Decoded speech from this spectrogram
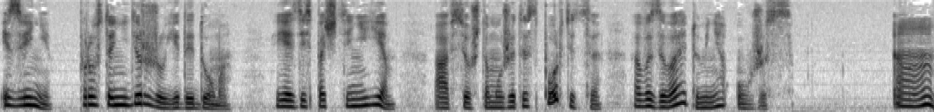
«Извини, просто не держу еды дома. Я здесь почти не ем, а все, что может испортиться, вызывает у меня ужас». «А,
